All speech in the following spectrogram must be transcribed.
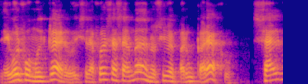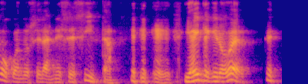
De Gaulle fue muy claro, dice, las Fuerzas Armadas no sirven para un carajo, salvo cuando se las necesita. y ahí te quiero ver,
